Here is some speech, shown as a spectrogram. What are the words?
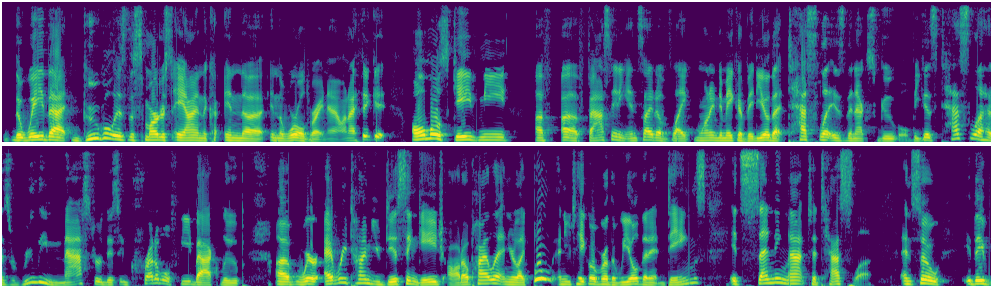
the way that Google is the smartest AI in the in the in the world right now, and I think it almost gave me a, a, fascinating insight of like wanting to make a video that Tesla is the next Google because Tesla has really mastered this incredible feedback loop of where every time you disengage autopilot and you're like boom and you take over the wheel then it dings it's sending that to Tesla and so they've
